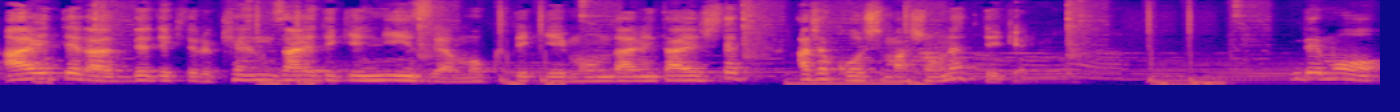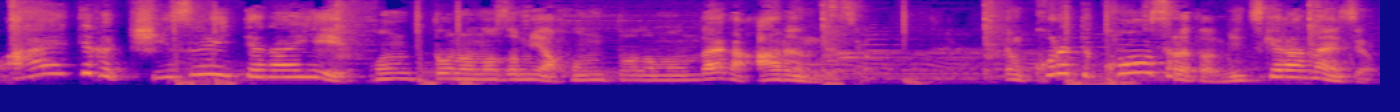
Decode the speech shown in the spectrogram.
相手が出てきてる潜在的ニーズや目的、問題に対して、あ、じゃあこうしましょうねっていける。でも、相手が気づいてない本当の望みや本当の問題があるんですよ。でもこれってコンサルだと見つけられないんですよ。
